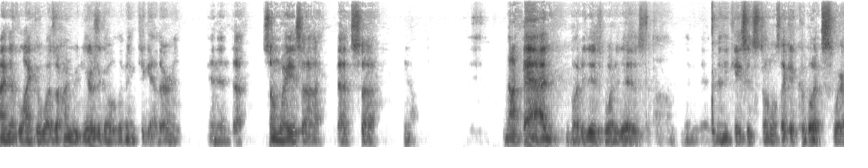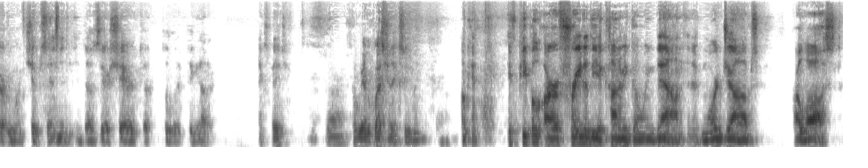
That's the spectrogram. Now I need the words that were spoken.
kind of like it was 100 years ago, living together. And, and in some ways, that's you know not bad, but it is what it is. Um, in, many cases, it's almost like a kibbutz where everyone chips in and, and does their share to, to live together. Next page. So we have a question, excuse me. Okay. If people are afraid of the economy going down and if more jobs are lost,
